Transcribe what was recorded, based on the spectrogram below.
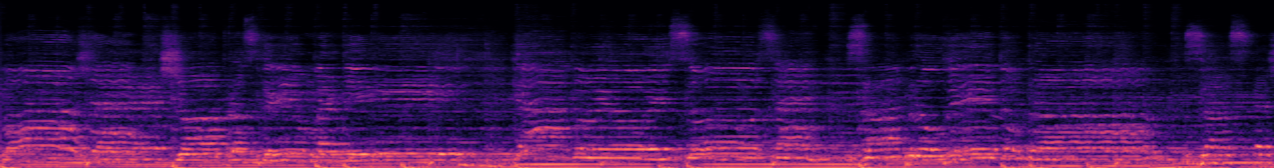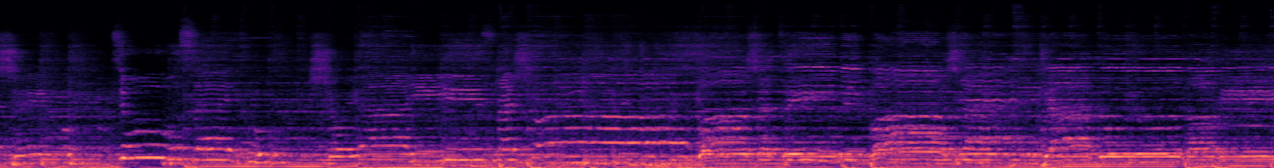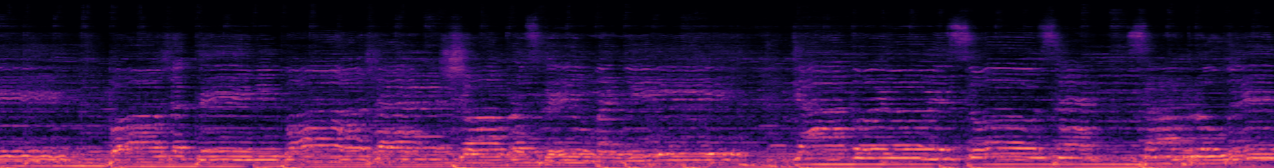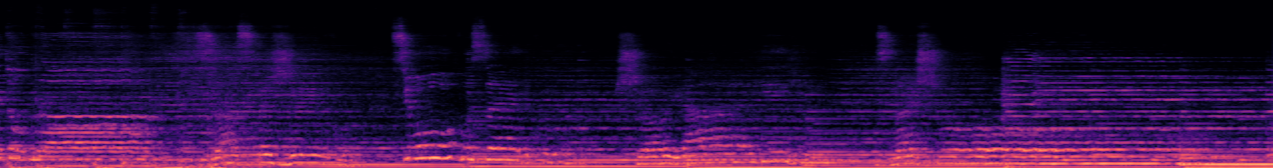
Боже, що простив мені, дякую, Ісусе, за пролиту кров, за стежину цю зельку, що я її знайшов, Боже ти. живу цю пузельку, що я її знайшов.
